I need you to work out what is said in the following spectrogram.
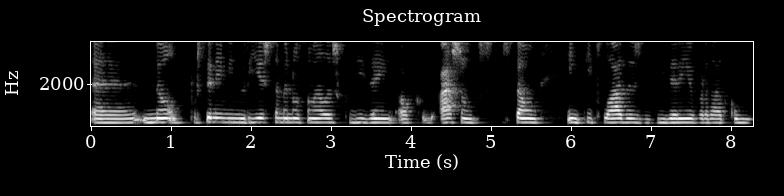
uh, não, por serem minorias, também não são elas que dizem ou que acham que estão intituladas de dizerem a verdade como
